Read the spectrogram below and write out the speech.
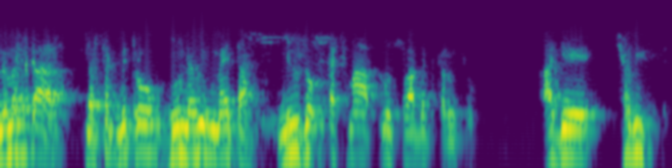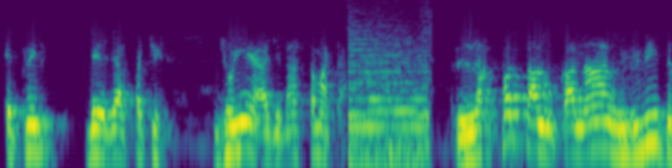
નમસ્કાર. દર્શક મિત્રો, હું નવીન મહેતા, ન્યૂઝ ઓફ કચ્છમાં આપનું સ્વાગત કરું છું. આજે છવ્વીસ એપ્રિલ બે હજાર પચીસ, જોઈએ આજના સમાચાર. લખપત તાલુકાના વિવિધ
